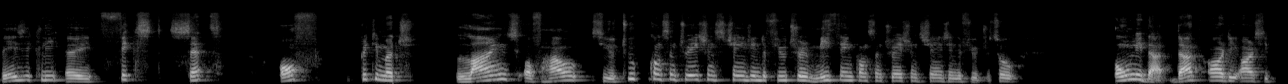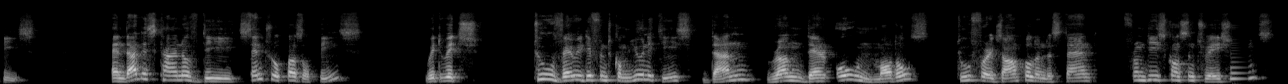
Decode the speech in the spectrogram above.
basically a fixed set of pretty much lines of how CO2 concentrations change in the future, methane concentrations change in the future. So only that, that are the RCPs. And that is kind of the central puzzle piece with which two very different communities then run their own models to, for example, understand from these concentrations,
